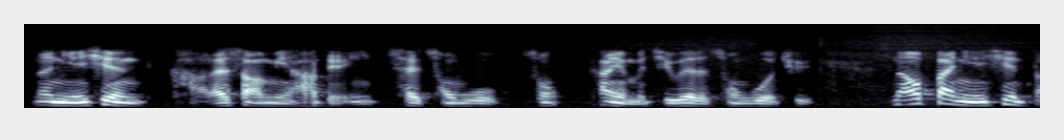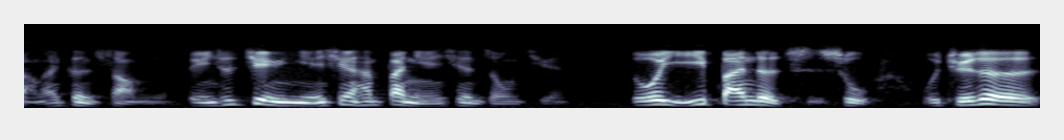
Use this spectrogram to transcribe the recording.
那年限卡在上面，它等于才冲过冲，看有没有机会的冲过去，然后半年线挡在更上面，等于是介于年限和半年线中间。所以一般的指数，我觉得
